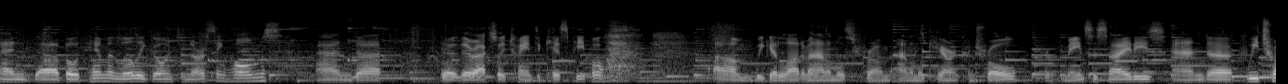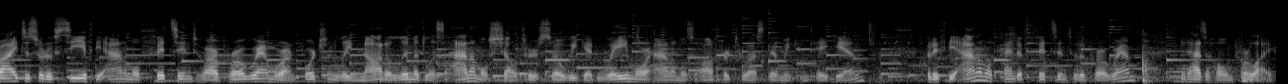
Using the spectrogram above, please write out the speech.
And uh, both him and Lily go into nursing homes and uh, they're, they're actually trained to kiss people. Um, we get a lot of animals from animal care and control, from humane societies, and uh, we try to sort of see if the animal fits into our program. We're unfortunately not a limitless animal shelter, so we get way more animals offered to us than we can take in. But if the animal kind of fits into the program, it has a home for life.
